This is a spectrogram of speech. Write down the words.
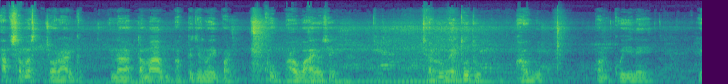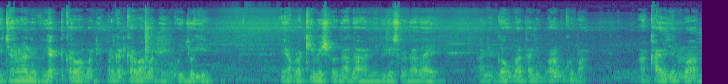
આપ સમસ્ત ચોરાડના તમામ ભક્તજનોએ પણ ખૂબ ભાવ વહાયો છે. ઝરણું વહેતું હતું ભાવનું, પણ કોઈને એ ઝરણાને વ્યક્ત કરવા માટે, પ્રગટ કરવા માટે કોઈ જોઈએ? એ આપણા ખીમેશ્વર દાદા અને વીરેશ્વર દાદાએ અને ગૌ માતાની પરમ કૃપા આખા આયોજનમાં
